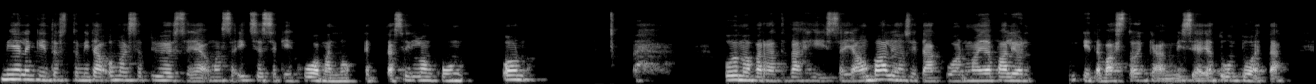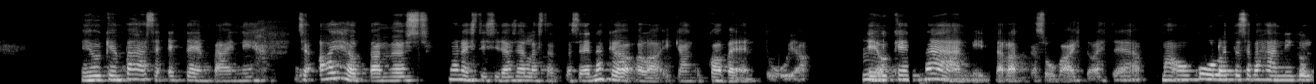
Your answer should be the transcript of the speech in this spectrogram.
mielenkiintoista, mitä omassa työssä ja omassa itsessäkin huomannut, että silloin kun on voimavarat vähissä ja on paljon sitä kuormaa ja paljon niitä vastoinkäymisiä ja tuntuu, että ei oikein pääse eteenpäin, niin se aiheuttaa myös monesti sitä sellaista, että se näköala ikään kuin kaventuu ja mm. ei oikein näe niitä ratkaisuvaihtoehtoja. Mä oon kuullut, että se vähän niin kuin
